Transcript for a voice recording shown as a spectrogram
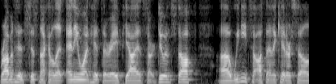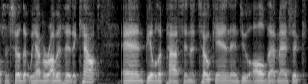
Robinhood's just not going to let anyone hit their API and start doing stuff. Uh, we need to authenticate ourselves and show that we have a Robinhood account and be able to pass in a token and do all of that magic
